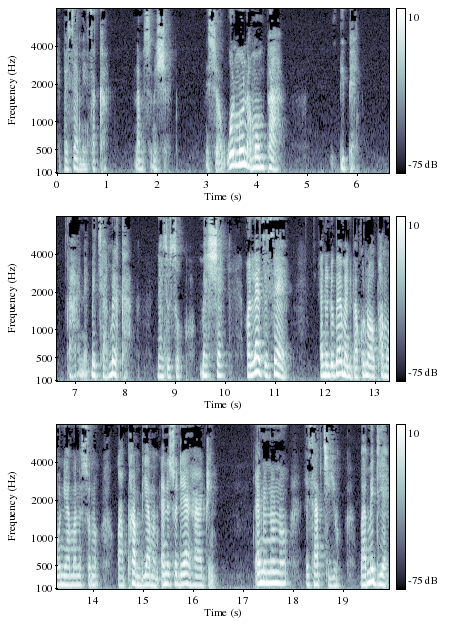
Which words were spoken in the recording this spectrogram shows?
Mepɛ sɛ me nsa ka na me so mehyɛ. Mesrɛ wɔn mu na mompɛ a bi pɛ. Ne mete amerika nanso so mɛhyɛ. Unless sɛ ɛno do bɛrima nipa ko na ɔpam wɔ nneɛma no so no wapam bi ama m. Ɛno so deɛ nha adwen. Ɛno no no it's up to you. But me deɛ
